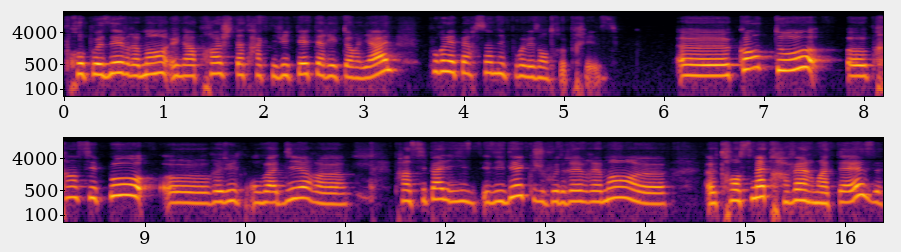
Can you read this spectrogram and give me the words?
proposer vraiment une approche d'attractivité territoriale pour les personnes et pour les entreprises. Euh, quant aux principaux résultats, on va dire, principales idées que je voudrais vraiment transmettre vers ma thèse,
